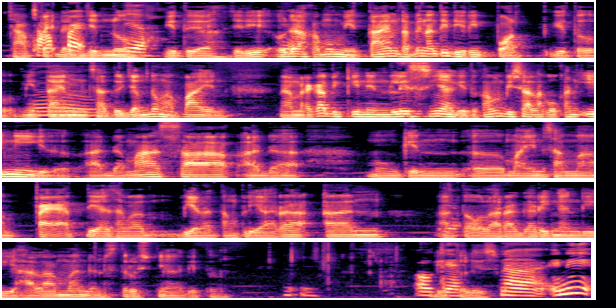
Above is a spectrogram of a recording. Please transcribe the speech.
capek, dan Capek, jenuh iya. gitu ya. Jadi udah kamu me time tapi nanti di report gitu. Me time satu jam tuh ngapain? Nah mereka bikinin listnya gitu. Kamu bisa lakukan ini gitu. Ada masak, ada mungkin eh, main sama pet ya, sama binatang peliharaan atau olahraga ringan di halaman dan seterusnya gitu. Oke. Gitu, Lis. Nah, ini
